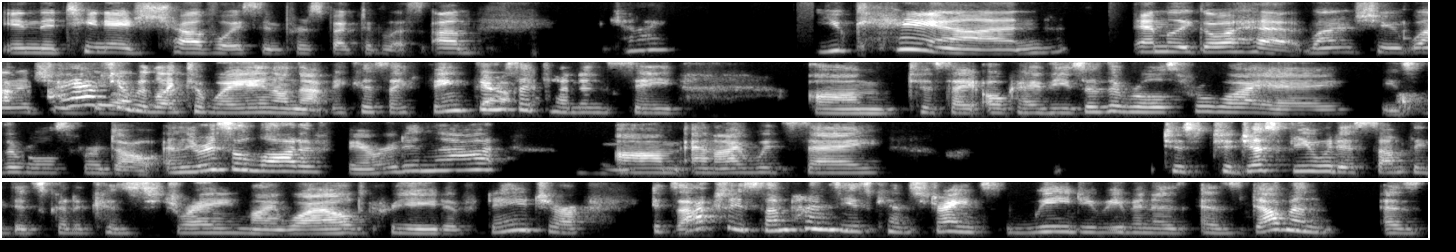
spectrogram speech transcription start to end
in the teenage child voice and perspective list. Um, can I? You can. Emily, go ahead. Why don't you? Why don't you? I actually would like to weigh in on that because I think there's yeah. a tendency um, to say, okay, these are the rules for YA, these are the rules for adult, and there is a lot of merit in that. Mm-hmm. Um, and I would say just to just view it as something that's going to constrain my wild creative nature it's actually sometimes these constraints lead you even as as Devin as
